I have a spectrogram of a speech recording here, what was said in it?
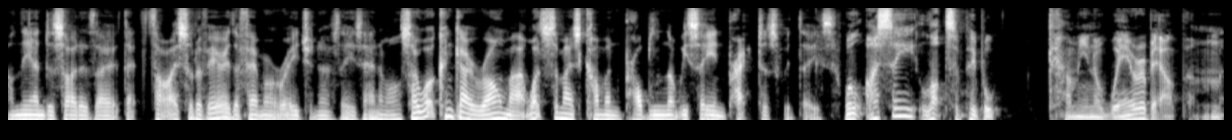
on the underside of the, that thigh sort of area, the femoral region of these animals. So, what can go wrong, Mark? What's the most common problem that we see in practice with these? Well, I see lots of people come in aware about them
